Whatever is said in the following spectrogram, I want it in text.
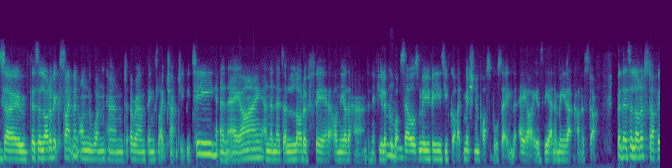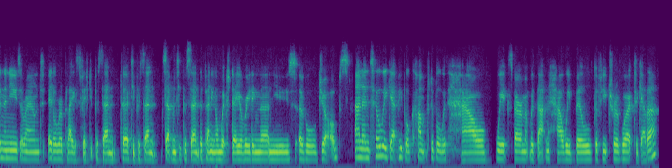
So there's a lot of excitement on the one hand around things like ChatGPT and AI, and then there's a lot of fear on the other hand. And if you look mm. at what hmm. sells movies, you've got like Mission Impossible saying that AI is the enemy, that kind of stuff. But there's a lot of stuff in the news around it'll replace 50%, 30%, 70%, depending on which day you're reading the news of all jobs. And until we get people comfortable with how we experiment with that and how we build the future of work together,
